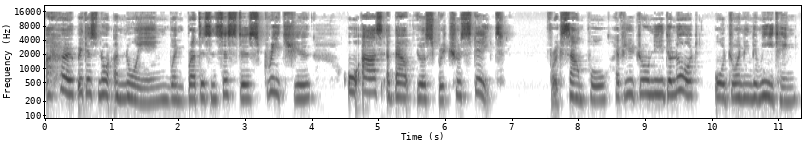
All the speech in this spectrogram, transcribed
I hope it is not annoying when brothers and sisters greet you or ask about your spiritual state. For example, have you drawn near the Lord or joining the meeting?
